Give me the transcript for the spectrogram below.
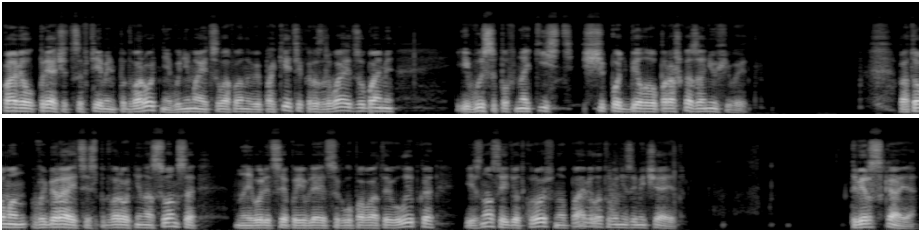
Павел прячется в темень подворотни, вынимает целлофановый пакетик, разрывает зубами и, высыпав на кисть щепоть белого порошка, занюхивает. Потом он выбирается из подворотни на солнце, на его лице появляется глуповатая улыбка, из носа идет кровь, но Павел этого не замечает. Тверская.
